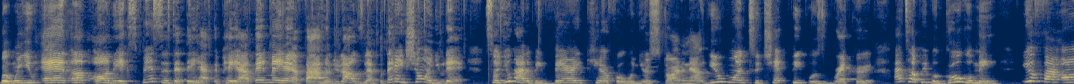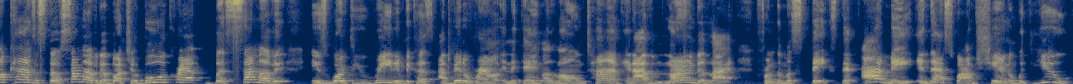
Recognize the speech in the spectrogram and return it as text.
but when you add up all the expenses that they have to pay out, they may have $500 left, but they ain't showing you that. So you got to be very careful when you're starting out. You want to check people's record. I tell people, Google me. You'll find all kinds of stuff. Some of it a bunch of bull crap, but some of it is worth you reading because I've been around in the game a long time and I've learned a lot from the mistakes that I made. And that's why I'm sharing them with you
